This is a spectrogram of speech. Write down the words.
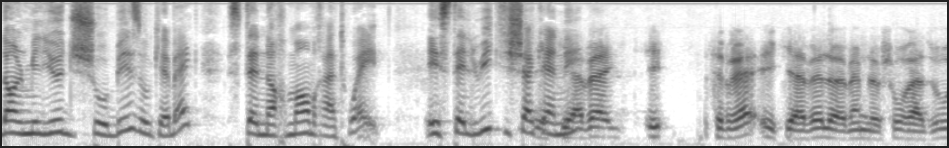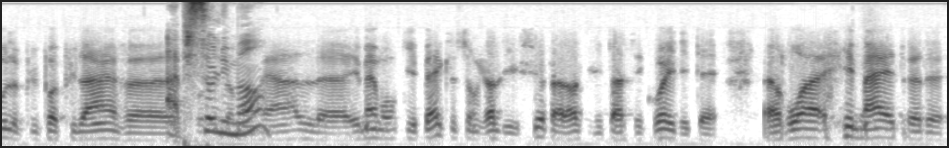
dans le milieu du showbiz au Québec, c'était Normand Brathwaite. Et c'était lui qui, chaque Et qui année... avait- et- c'est vrai, et qui avait le, même le show radio le plus populaire euh, Absolument. Montréal, euh, et même au Québec, si on regarde les chiffres, alors qu'il était assez quoi, il était euh, roi et maître de...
